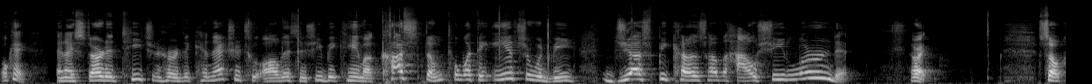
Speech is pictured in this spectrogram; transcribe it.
Okay, and I started teaching her the connection to all this, and she became accustomed to what the answer would be just because of how she learned it. All right, so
